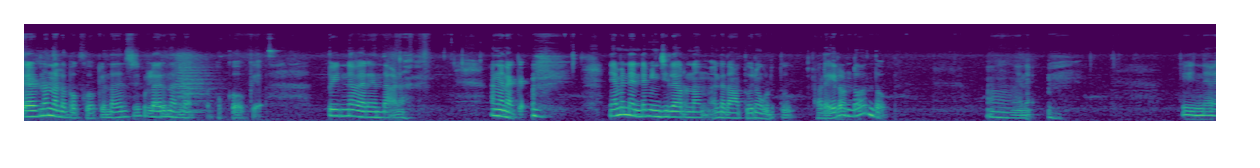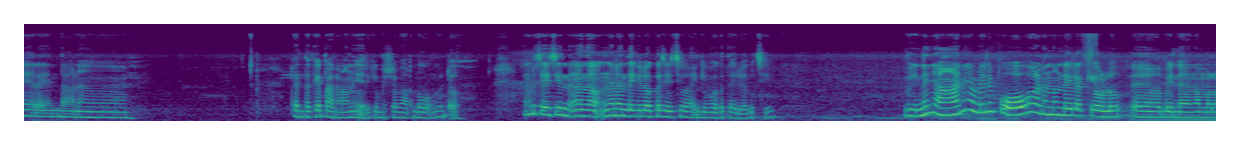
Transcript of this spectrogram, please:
ചേട്ടനും നല്ല പൊക്കമൊക്കെ ഉണ്ട്. അതനുസരിച്ച് പിള്ളേർ നല്ല പൊക്കമൊക്കെ പിന്നെ വേറെ എന്താണ്? അങ്ങനെയൊക്കെ. ഞാൻ പിന്നെ എന്റെ മിഞ്ചിലൊരെണ്ണം എന്റെ നാത്തൂന് കൊടുത്തു. അവിടെയിലുണ്ടോ എന്തോ? അങ്ങനെ. പിന്നെ വേറെ എന്താണ്? ഇപ്പം എന്തൊക്കെ പറയണമെന്ന് വിചാരിക്കും. പക്ഷെ മറന്നു പോകും കേട്ടോ. അങ്ങനെ ചേച്ചി അങ്ങനെ എന്തെങ്കിലുമൊക്കെ ചേച്ചി വാങ്ങിക്കുമ്പോൾ ഒക്കെ തരുമൊക്കെ ചെയ്യും. പിന്നെ ഞാൻ എവിടെയെങ്കിലും പോവുകയാണെന്നുണ്ടെങ്കിലൊക്കെ ഉള്ളൂ. പിന്നെ നമ്മൾ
